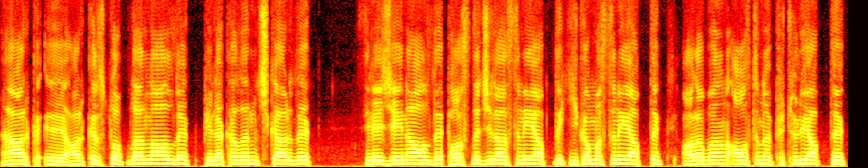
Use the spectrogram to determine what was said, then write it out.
Ha, arka, e, arka stoplarını aldık. Plakalarını çıkardık. Sileceğini aldık. Pasta cilasını yaptık. Yıkamasını yaptık. Arabanın altına pütürü yaptık.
